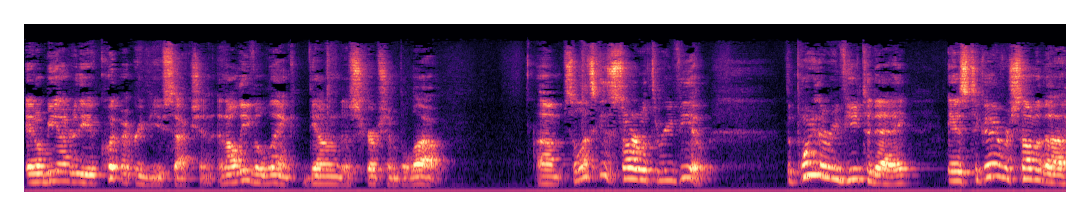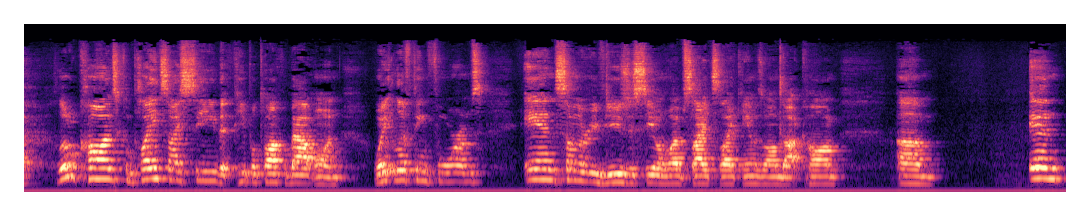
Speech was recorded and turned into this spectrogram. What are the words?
It'll be under the equipment review section, and I'll leave a link down in the description below. Um, so let's get started with the review. The point of the review today is to go over some of the little cons, complaints I see that people talk about on weightlifting forums and some of the reviews you see on websites like Amazon.com. Um, and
